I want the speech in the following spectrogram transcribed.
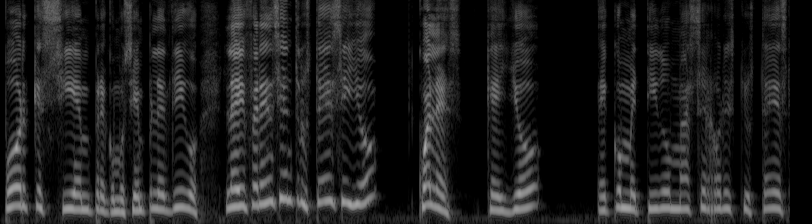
porque siempre, como siempre les digo, la diferencia entre ustedes y yo, ¿cuál es? Que yo he cometido más errores que ustedes.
